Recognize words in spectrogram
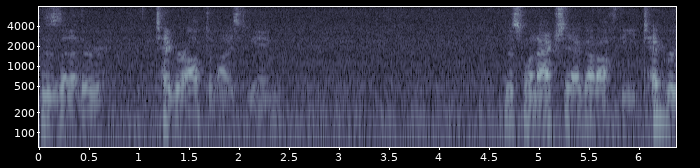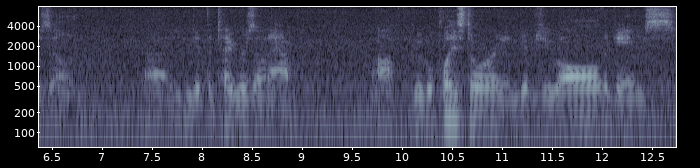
This is another Tegra optimized game. This one actually I got off the Tegra Zone. Uh, you can get the Tegra Zone app off the Google Play Store and it gives you all the games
